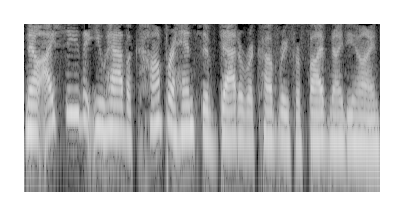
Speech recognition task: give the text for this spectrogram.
Now I see that you have a comprehensive data recovery for $5.99,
